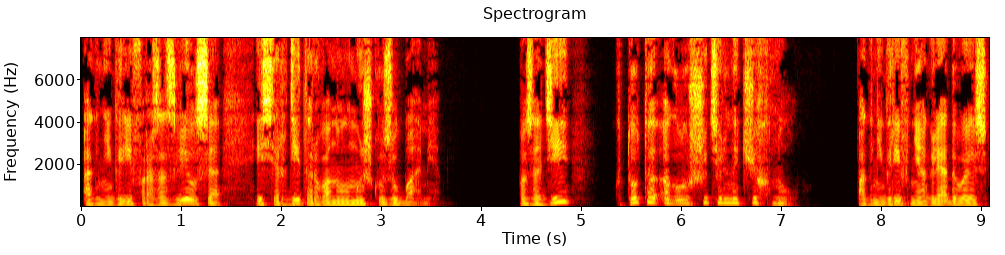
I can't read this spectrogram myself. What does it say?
Огнегриф разозлился и сердито рванул мышку зубами. Позади кто-то оглушительно чихнул. Огнегриф, не оглядываясь,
